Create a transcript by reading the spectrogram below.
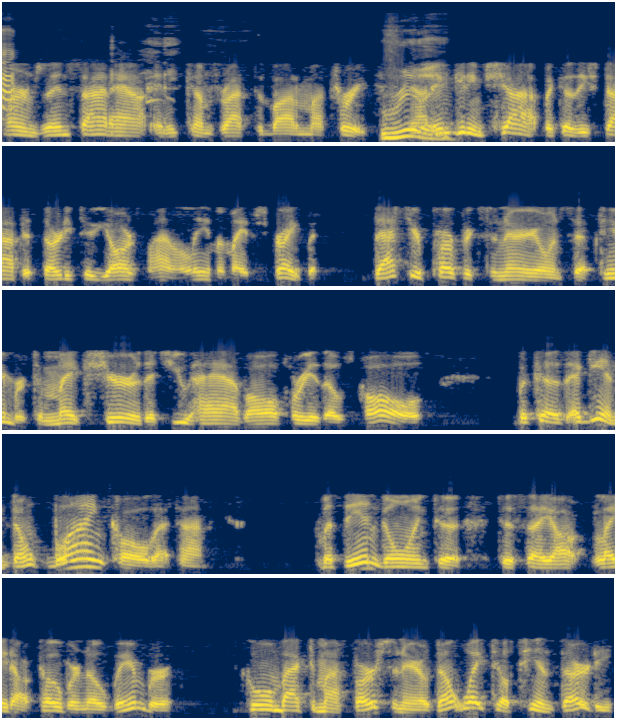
turns inside out and he comes right to the bottom of my tree. Really? Now, I didn't get him shot because he stopped at 32 yards behind a limb and made a scrape, but that's your perfect scenario in September to make sure that you have all three of those calls. Because again, don't blind call that time. But then going to, to say uh, late October, November, going back to my first scenario, don't wait till 1030.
